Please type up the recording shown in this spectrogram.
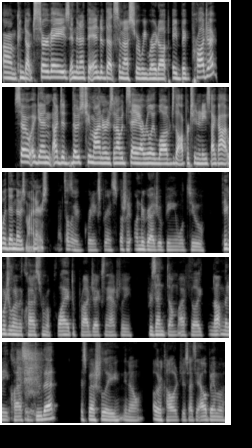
um, conduct surveys. And then at the end of that semester, we wrote up a big project so again, I did those two minors, and I would say I really loved the opportunities I got within those minors. That sounds like a great experience, especially undergraduate being able to take what you learn in the classroom, apply it to projects, and actually present them. I feel like not many classes do that, especially you know other colleges. I'd say Alabama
